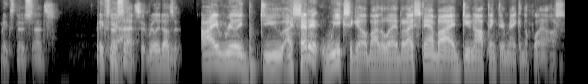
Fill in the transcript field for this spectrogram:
Makes no sense. Makes no Yeah. sense. It really doesn't. I really do. I said it weeks ago, by the way, but I stand by. I do not think they're making the playoffs.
